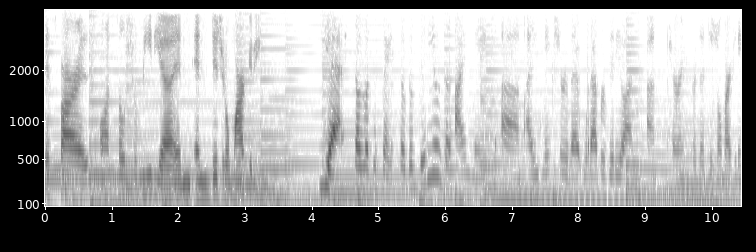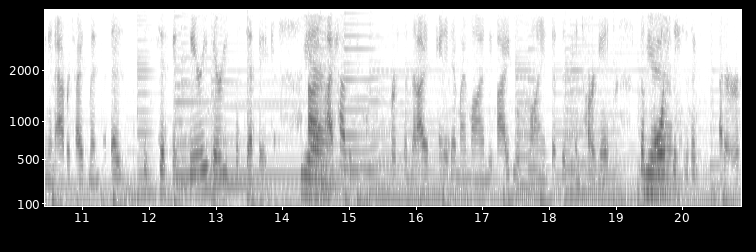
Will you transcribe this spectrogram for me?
as far as on social media and, and digital marketing. Yes, I was about to say. So the videos that I make, um, I make sure that whatever video I'm, I'm preparing for the digital marketing and advertisement is specific, very, very specific. Yeah. Um, I have a person that I have painted in my mind the ideal client that this can target. The Yeah. more specific, the better.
